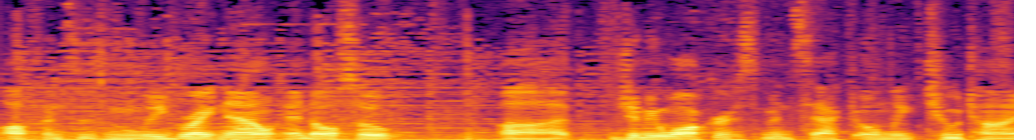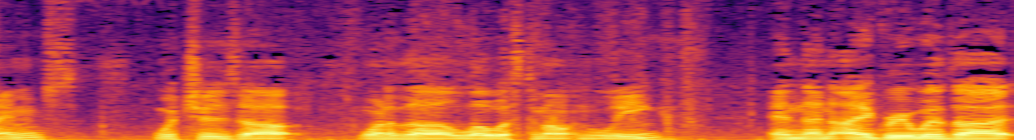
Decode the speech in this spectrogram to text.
offenses in the league right now, and also uh, Jimmy Walker has been sacked only two times, which is uh, one of the lowest amount in the league. And then I agree with uh,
